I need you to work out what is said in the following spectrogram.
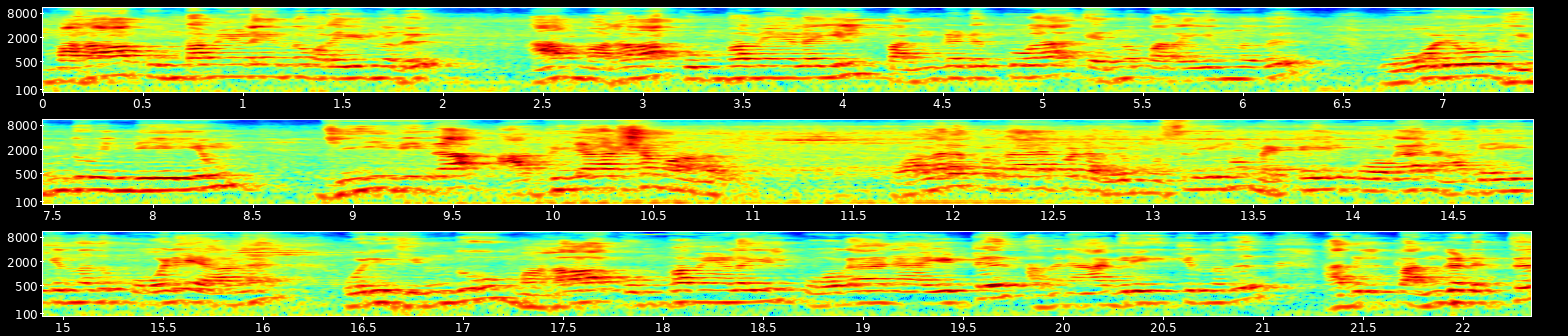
മഹാകുംഭമേള എന്ന് പറയുന്നത് ആ മഹാകുംഭമേളയിൽ പങ്കെടുക്കുക എന്ന് പറയുന്നത് ഓരോ ഹിന്ദുവിന്റെയും ജീവിത അഭിലാഷമാണ്. വളരെ പ്രധാനപ്പെട്ട ഒരു മുസ്ലിം മെക്കയിൽ പോകാൻ ആഗ്രഹിക്കുന്നത് പോലെയാണ് ഒരു ഹിന്ദു മഹാകുംഭമേളയിൽ പോകാനായിട്ട് അവൻ ആഗ്രഹിക്കുന്നത്. അതിൽ പങ്കെടുത്ത്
